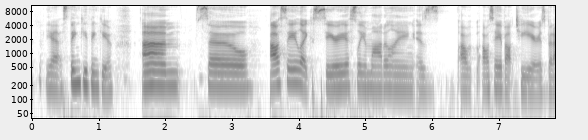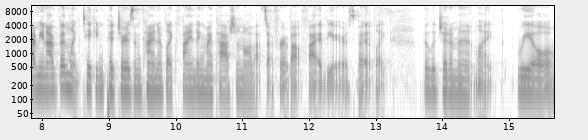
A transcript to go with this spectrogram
yes, thank you, thank you. Um, so I'll say like seriously modeling is I'll, I'll say about two years, but I mean I've been like taking pictures and kind of like finding my passion and all that stuff for about five years. But like the legitimate like real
